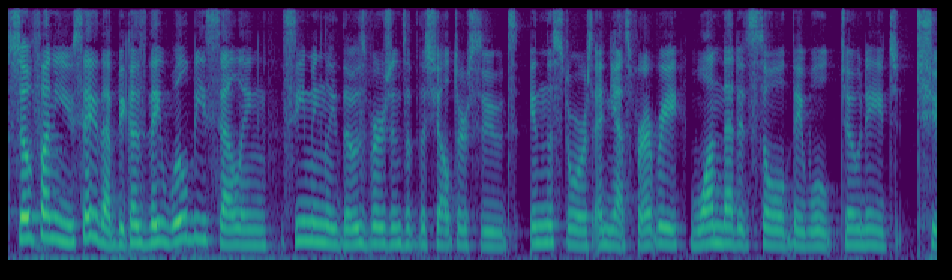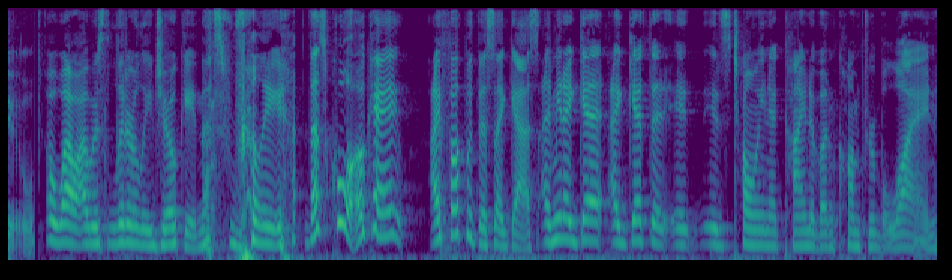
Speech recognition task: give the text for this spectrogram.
So funny you say that because they will be selling seemingly those versions of the shelter suits in the stores. And yes, for every one that is sold, they will donate two. Oh wow, I was literally joking. That's really that's cool. Okay. I fuck with this, I guess. I mean, I get I get that it is towing a kind of uncomfortable line.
